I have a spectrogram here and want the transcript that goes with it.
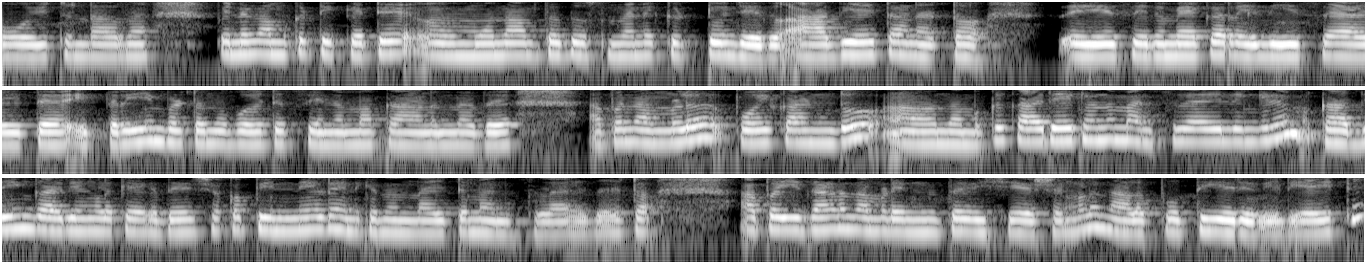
പോയിട്ടുണ്ടായിരുന്നത് പിന്നെ നമുക്ക് ടിക്കറ്റ് മൂന്നാമത്തെ ദിവസം തന്നെ കിട്ടുകയും ചെയ്തു. ആദ്യമായിട്ടാണ് കേട്ടോ ഈ സിനിമയൊക്കെ റിലീസായിട്ട് ഇത്രയും പെട്ടെന്ന് പോയിട്ട് സിനിമ കാണുന്നത്. അപ്പോൾ നമ്മൾ പോയി കണ്ടു. നമുക്ക് കാര്യമായിട്ടൊന്നും മനസ്സിലായില്ലെങ്കിലും കഥയും കാര്യങ്ങളൊക്കെ ഏകദേശമൊക്കെ പിന്നീട് എനിക്ക് നന്നായിട്ട് മനസ്സിലായത് കേട്ടോ. അപ്പോൾ ഇതാണ് നമ്മുടെ ഇന്നത്തെ വിശേഷങ്ങൾ. നാളെ പുതിയൊരു വീഡിയോ ആയിട്ട്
